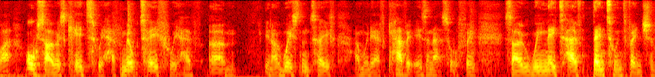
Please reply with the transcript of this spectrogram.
right. Also, as kids, we have milk teeth, we have um, you know, wisdom teeth and when we have cavities and that sort of thing. So we need to have dental intervention.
